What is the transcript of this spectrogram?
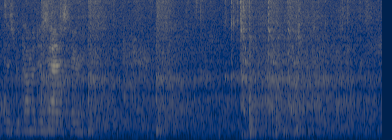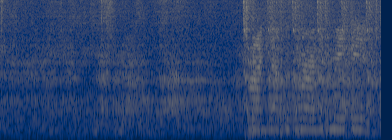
It's just become a disaster. Come on, put the hard. You can make it.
